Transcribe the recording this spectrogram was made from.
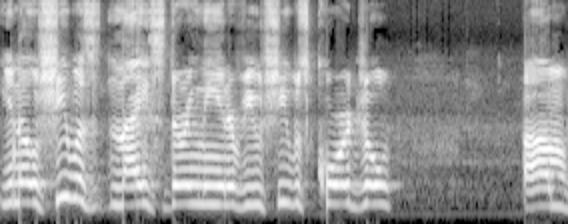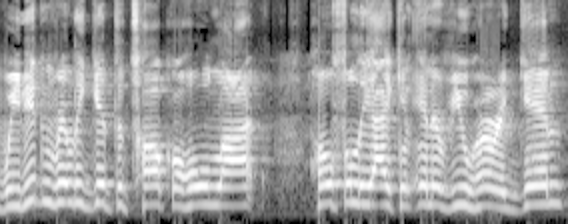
You know, she was nice during the interview. She was cordial. Um, we didn't really get to talk a whole lot. Hopefully, I can interview her again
